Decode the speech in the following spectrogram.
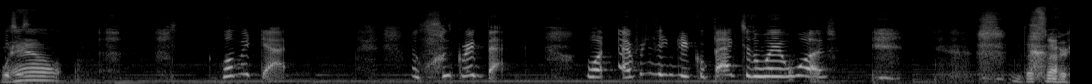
Well, I want my dad. I want Greg back. I want everything to go back to the way it was. that's not.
